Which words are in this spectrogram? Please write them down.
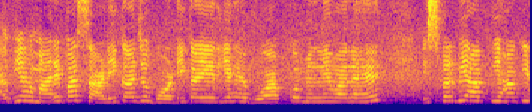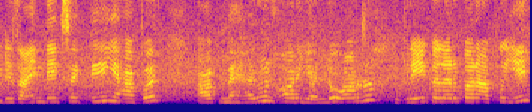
अब ये हमारे पास साड़ी का जो बॉडी का एरिया है, वो आपको मिलने वाला है। इस पर भी आप यहाँ की डिज़ाइन देख सकते हैं। यहाँ पर आप मेहरून और येलो और ग्रे कलर पर आपको ये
